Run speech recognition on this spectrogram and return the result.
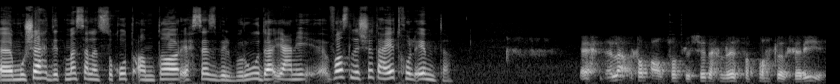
مشاهدة مثلا سقوط أمطار إحساس بالبرودة؟ يعني فصل الشتاء هيدخل إمتى؟ إحنا لا طبعا فصل الشتاء إحنا لسه في فصل الخريف.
